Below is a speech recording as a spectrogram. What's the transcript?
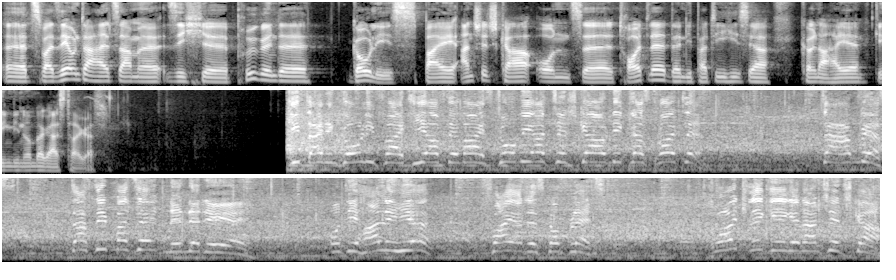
äh, zwei sehr unterhaltsame, sich äh, prügelnde Goalies bei Anschitschka und äh, Treutle, denn die Partie hieß ja Kölner Haie gegen die Nürnberger Ice Tigers. Gibt einen Goalie-Fight hier auf dem Eis. Tobi Anschitschka und Niklas Treutle. Da haben wir's. Das sieht man selten in der DL. Und die Halle hier feiert es komplett. Treutle gegen Anschitschka.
